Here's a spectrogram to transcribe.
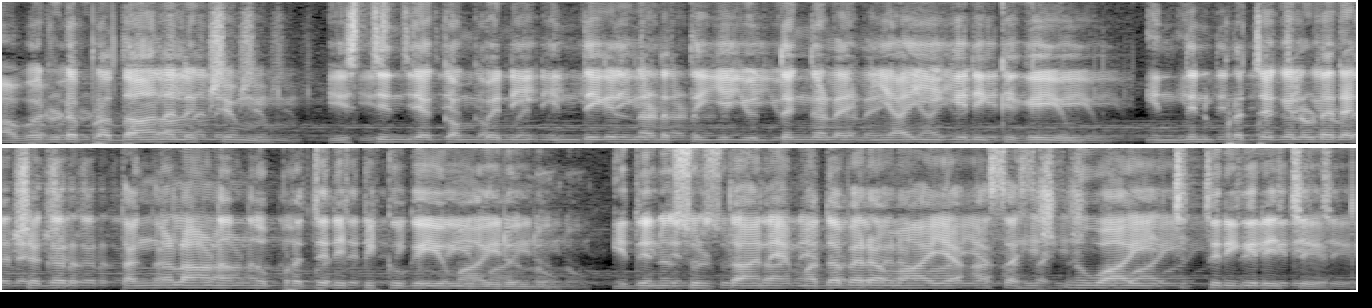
അവരുടെ പ്രധാന ലക്ഷ്യം ഈസ്റ്റ് ഇന്ത്യ കമ്പനി ഇന്ത്യയിൽ നടത്തിയ യുദ്ധങ്ങളെ ന്യായീകരിക്കുകയും ഇന്ത്യൻ പ്രജകളുടെ രക്ഷകർ തങ്ങളാണെന്ന് പ്രചരിപ്പിക്കുകയുമായിരുന്നു. ഇതിന് സുൽത്താനെ മതപരമായ അസഹിഷ്ണുവായി ചിത്രീകരിച്ച്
